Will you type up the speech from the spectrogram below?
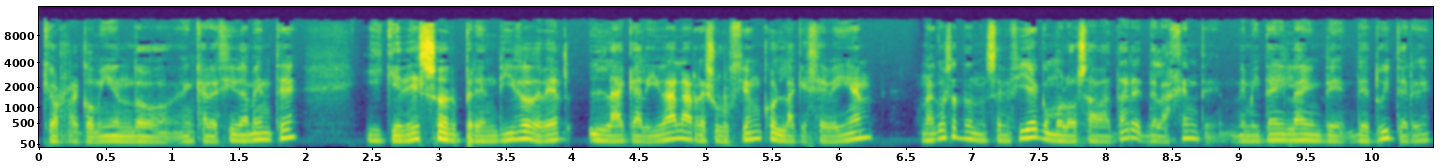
que os recomiendo encarecidamente, y quedé sorprendido de ver la calidad, la resolución con la que se veían una cosa tan sencilla como los avatares de la gente, de mi timeline de, Twitter. ¿eh?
